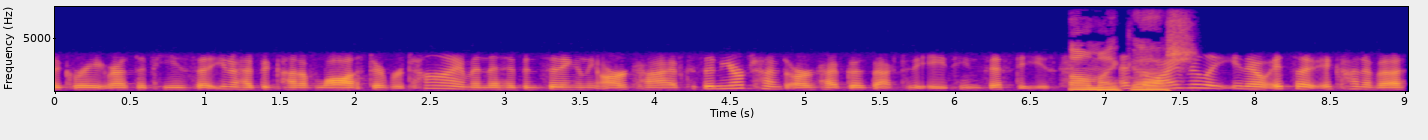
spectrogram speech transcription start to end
the great recipes that you know had been kind of lost over time and that had been sitting in the archive because the New York Times archive goes back to the 1850s. Oh my and gosh. so I really, you know, it's a, a kind of a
